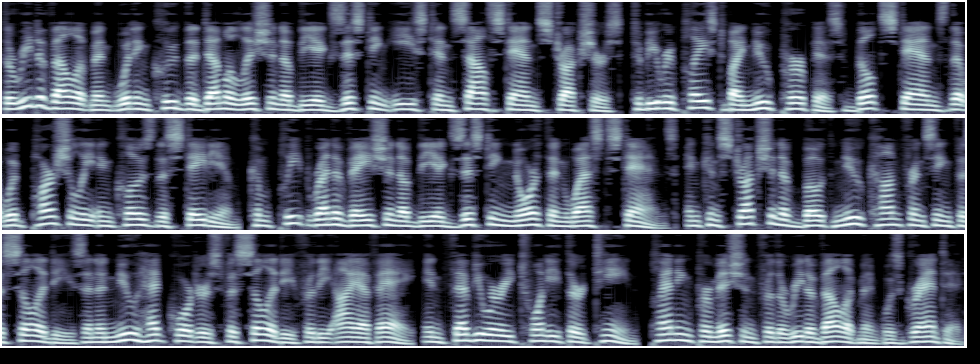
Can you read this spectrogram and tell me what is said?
The redevelopment would include the demolition of the existing east and south stand structures, to be replaced by new purpose-built stands that would partially enclose the stadium, complete renovation of the existing north and west stands, and construction of both new conferencing facilities and a new headquarters facility for the IFA. In February 2013, planning permission for the redevelopment was granted.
